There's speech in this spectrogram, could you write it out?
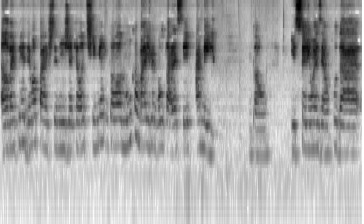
ela vai perder uma parte da energia que ela tinha, então ela nunca mais vai voltar a ser a mesma. Então, isso seria um exemplo da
